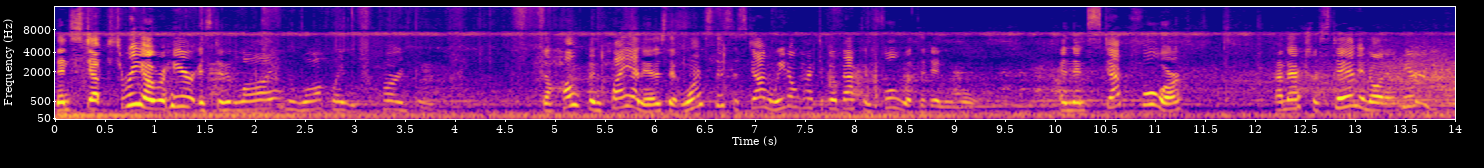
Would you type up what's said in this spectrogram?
Then step three over here is to line the walkway with cardboard. The hope and plan is that once this is done, we don't have to go back and fool with it anymore. And then step four, I'm actually standing on it here, you can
